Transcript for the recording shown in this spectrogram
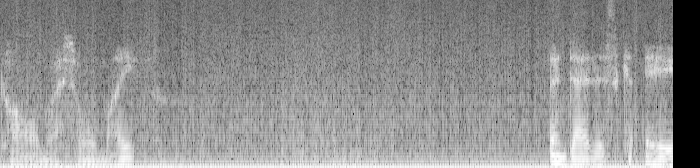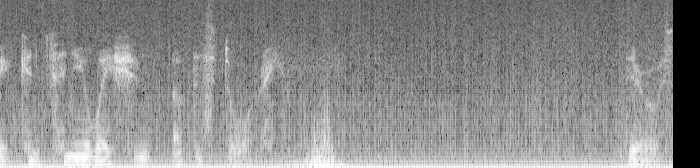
call him my soulmate. And that is a continuation of the story. There was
